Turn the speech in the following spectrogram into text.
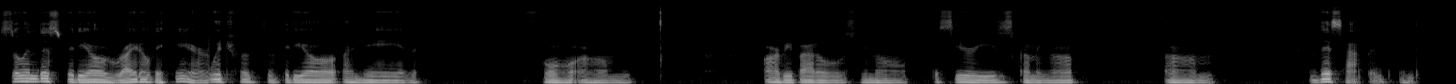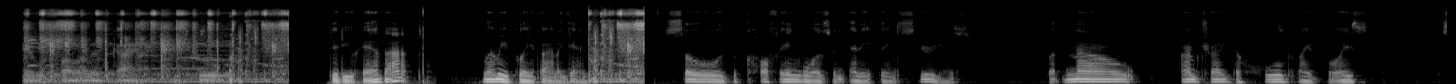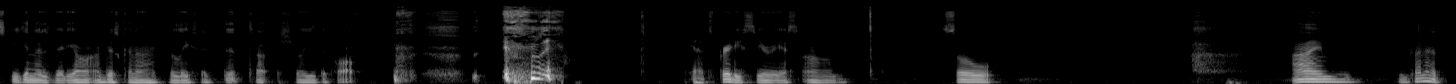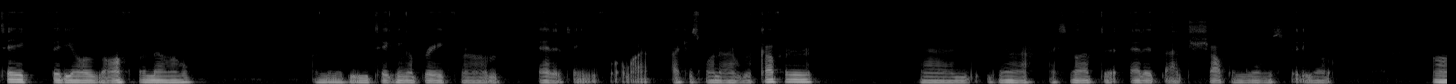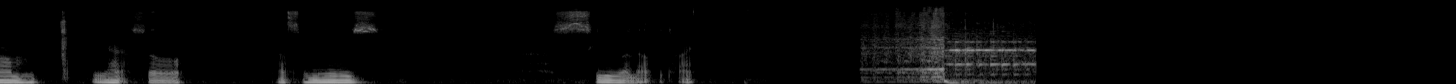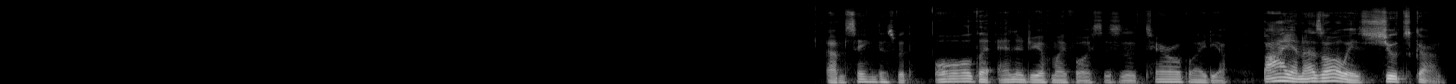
So in this video right over here, which was the video I made for um RB Battles, you know, the series coming up, um this happened Okay, we'll follow this guy. Cool. Did you hear that? Let me play that again. So the coughing wasn't anything serious, but now I'm trying to hold my voice speak in this video. I'm just gonna release it to show you the cough. yeah, it's pretty serious. Um, so I'm gonna take videos off for now. I'm gonna be taking a break from editing for a while. I just wanna recover and yeah, I still have to edit that shopping wars video. Um yeah, so that's the news. See you another time. I'm saying this with all the energy of my voice. This is a terrible idea. Bye, and as always, shoots gun.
